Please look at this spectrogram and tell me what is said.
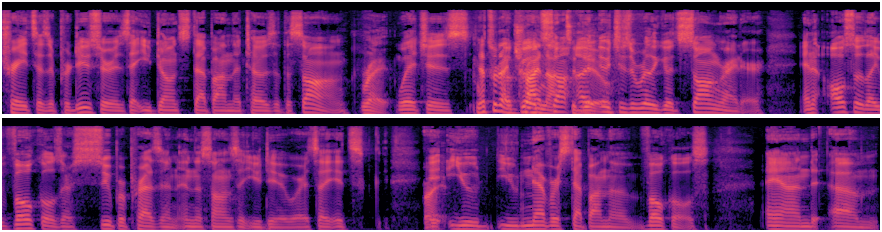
traits as a producer is that you don't step on the toes of the song. Right. which is That's what I try not to uh, do. which is a really good songwriter. And also, like vocals are super present in the songs that you do, where it's like it's Right. it- you you never step on the vocals, and um,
